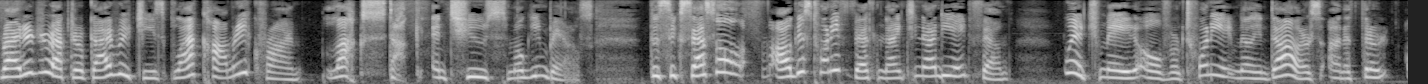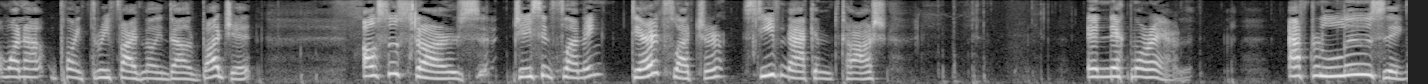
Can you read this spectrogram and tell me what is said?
Writer director Guy Ritchie's black comedy crime Lock, Stock, and Two Smoking Barrels, the successful August 25th, 1998 film, which made over $28 million on a $1.35 uh, million budget, also stars Jason Flemyng, Dexter Fletcher, Steve Mackintosh, and Nick Moran. After losing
